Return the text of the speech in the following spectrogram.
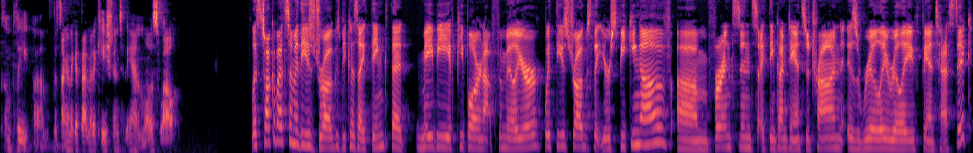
complete, um, that's not going to get that medication into the animal as well. Let's talk about some of these drugs because I think that maybe if people are not familiar with these drugs that you're speaking of, um, for instance, I think on ondansetron is really, really fantastic.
